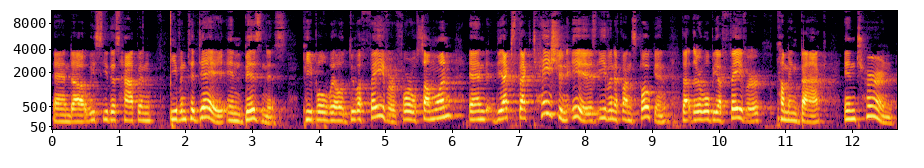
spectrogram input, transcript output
And uh, we see this happen even today in business. People will do a favor for someone, and the expectation is, even if unspoken, that there will be a favor coming back in turn.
